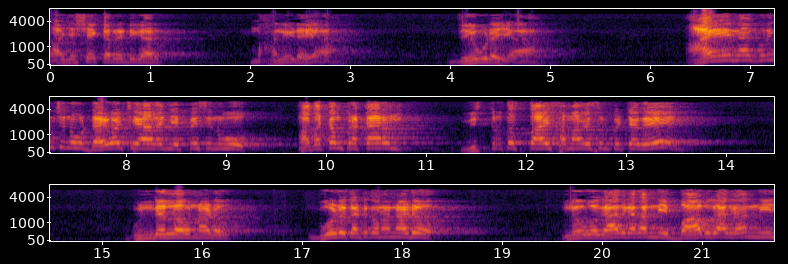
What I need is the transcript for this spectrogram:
రాజశేఖర్ రెడ్డి గారు మహనీయుడయ్యా దేవుడయ్యా ఆయన గురించి నువ్వు డైవర్ట్ చేయాలని చెప్పేసి నువ్వు పథకం ప్రకారం విస్తృత స్థాయి సమావేశం పెట్టావే. గుండెల్లో ఉన్నాడు గూడు కట్టుకొని ఉన్నాడు. నువ్వు కాదు కదా నీ బాబు కాదు కదా నీ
